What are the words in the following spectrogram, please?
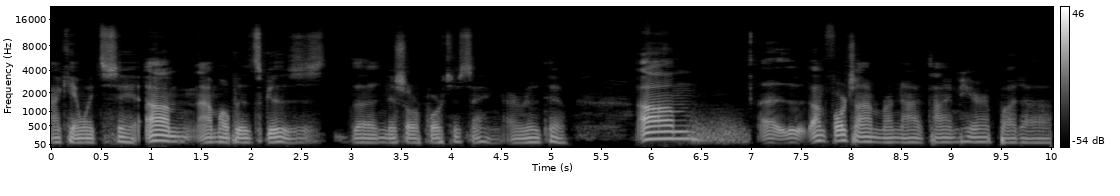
I can't wait to see it. Um, I'm hoping it's good as the initial reports are saying. I really do. Um, uh, unfortunately, I'm running out of time here, but uh,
